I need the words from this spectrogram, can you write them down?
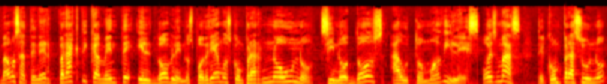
vamos a tener prácticamente el doble. Nos podríamos comprar no uno, sino dos automóviles. O es más, te compras uno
